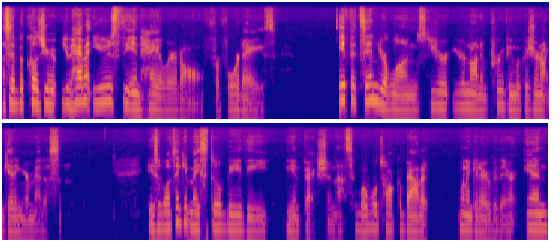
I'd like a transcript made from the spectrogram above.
I said, Because you you haven't used the inhaler at all for four days. If it's in your lungs, you're you're not improving because you're not getting your medicine. He said, Well, I think it may still be the the infection. I said, Well, we'll talk about it when I get over there. And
